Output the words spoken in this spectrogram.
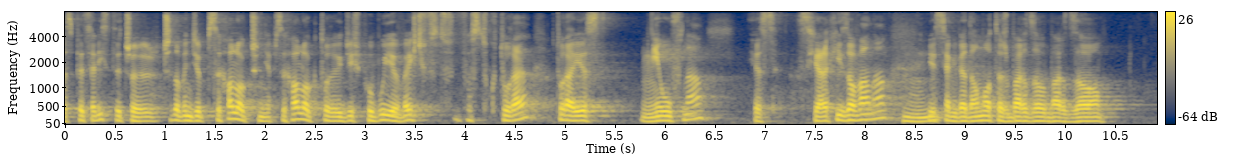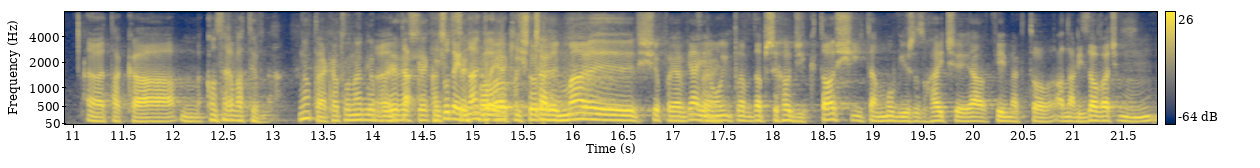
e, specjalisty, czy, czy to będzie psycholog, czy nie psycholog, który gdzieś próbuje wejść w, strukturę, która jest nieufna, jest schierarchizowana, mm. jest jak wiadomo też bardzo, bardzo taka konserwatywna. No tak, a tu nagle pojawia tak, się jakiś A tutaj nagle jakieś który... czary mary się pojawiają tak. i prawda, przychodzi ktoś i tam mówi, że słuchajcie, ja wiem jak to analizować. Mm.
